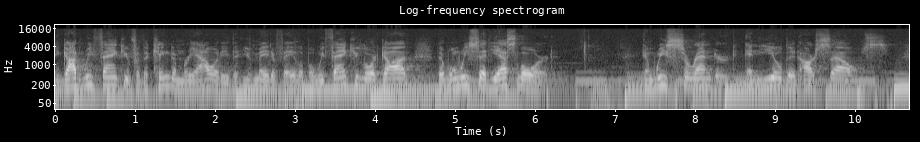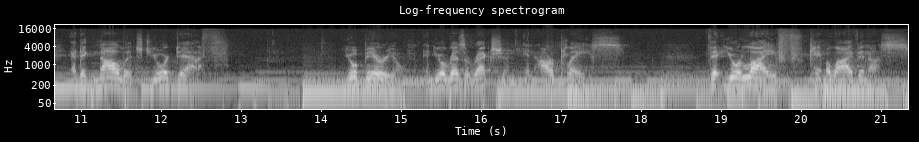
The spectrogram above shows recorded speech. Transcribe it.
And God, we thank you for the kingdom reality that you've made available. We thank you, Lord God, that when we said, Yes, Lord, and we surrendered and yielded ourselves and acknowledged your death, your burial, your resurrection in our place, that your life came alive in us,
